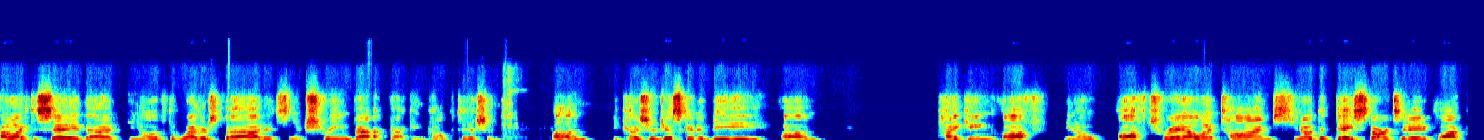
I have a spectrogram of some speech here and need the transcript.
I like to say that you know if the weather's bad, it's an extreme backpacking competition um, because you're just going to be um, hiking off you know off trail at times. You know the day starts at eight o'clock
